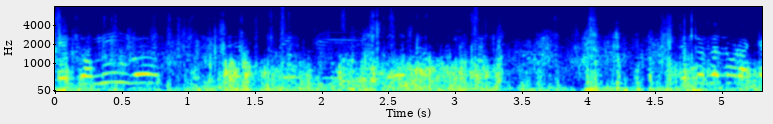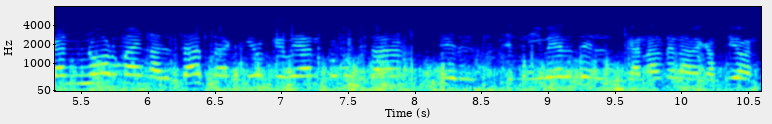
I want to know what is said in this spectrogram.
El domingo Este es el huracán Norma en Altata. Quiero que vean cómo está el, el nivel del canal de navegación.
